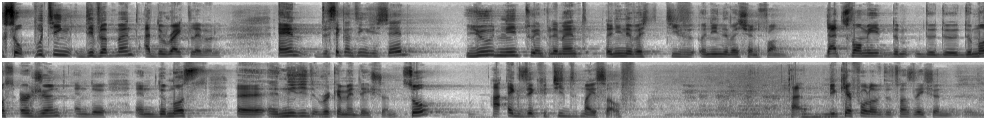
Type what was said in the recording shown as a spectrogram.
So putting development at the right level. And the second thing you said, you need to implement an innovative an innovation fund. That's for me the, the, the, the most urgent and the, and the most uh, needed recommendation. So I executed myself. uh, be careful of the translation.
